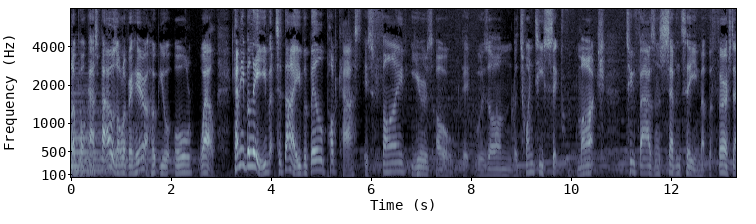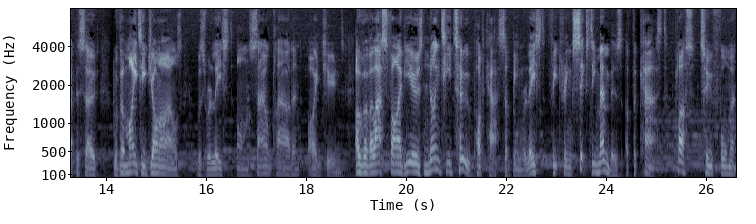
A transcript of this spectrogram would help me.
pals, Oliver here. I hope you're all well. Can you believe today the Bill podcast is five years old? It was on the 26th of March 2017 that the first episode with the mighty Jon Iles was released on SoundCloud and iTunes. Over the last five years, 92 podcasts have been released featuring 60 members of the cast, plus two former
